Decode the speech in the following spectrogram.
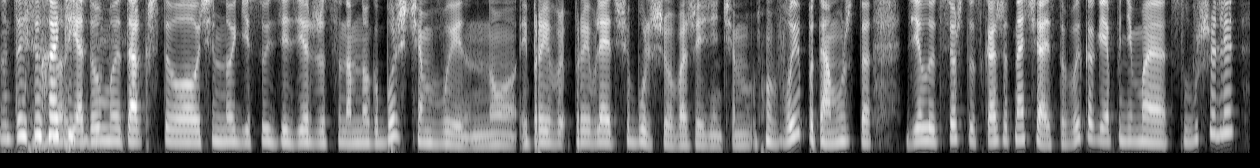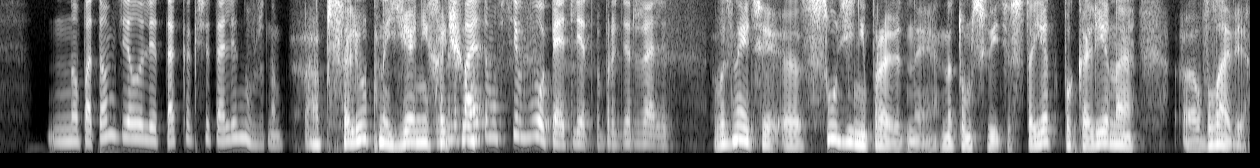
Ну, то есть вы хотите... Ну, я думаю так, что очень многие судьи держатся намного больше, чем вы, но и проявляют еще больше уважения, чем вы, потому что делают все, что скажет начальство. Вы, как я понимаю, слушали, но потом делали так, как считали нужным. Абсолютно, я не Именно хочу... Поэтому всего пять лет вы продержались. Вы знаете, э, судьи неправедные на том свете стоят по колено э, в лаве.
